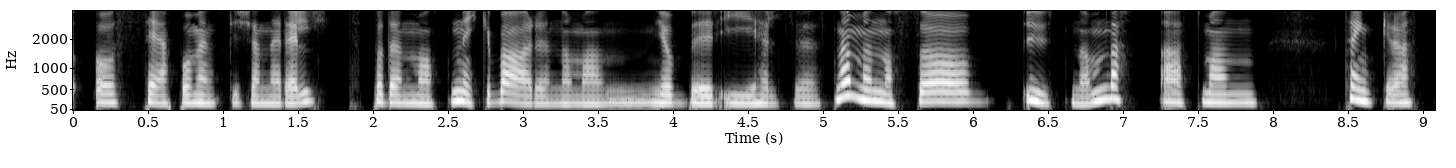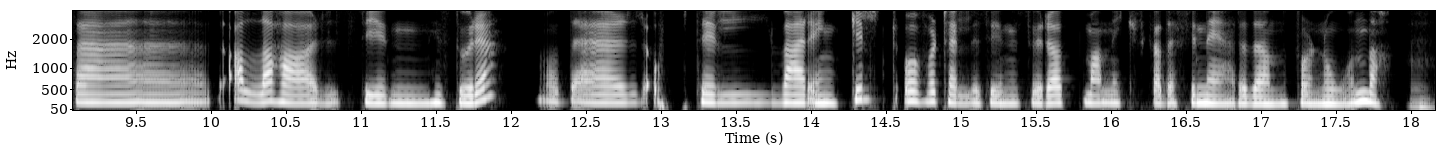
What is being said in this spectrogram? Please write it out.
å se på mennesker generelt på den måten, ikke bare når man jobber i helsevesenet, men også utenom, da. At man tenker at eh, alle har sin historie, og det er opp til hver enkelt å fortelle sin historie, at man ikke skal definere den for noen, da. Mm.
